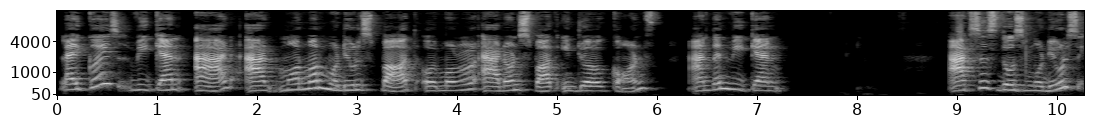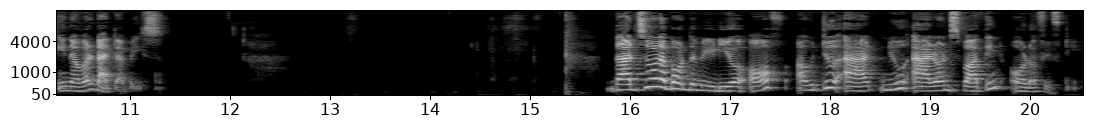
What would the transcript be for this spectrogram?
Likewise, we can add add more more modules path or more more add-ons path into our conf and then we can access those modules in our database. That's all about the video of how to add new add-ons path in Odoo 15.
